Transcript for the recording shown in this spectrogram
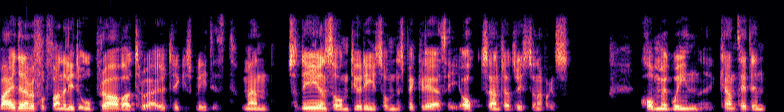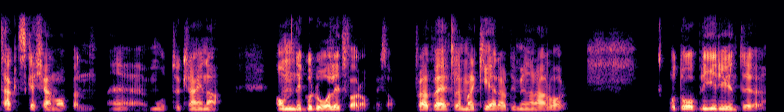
Biden är väl fortfarande lite oprövad tror jag, utrikespolitiskt. Men, så det är ju en sån teori som det spekuleras i. Och sen tror jag att ryssarna faktiskt kommer gå in, kan sätta in taktiska kärnvapen eh, mot Ukraina. Om det går dåligt för dem. Liksom, för att verkligen markera att vi menar allvar. Och då blir det ju inte,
